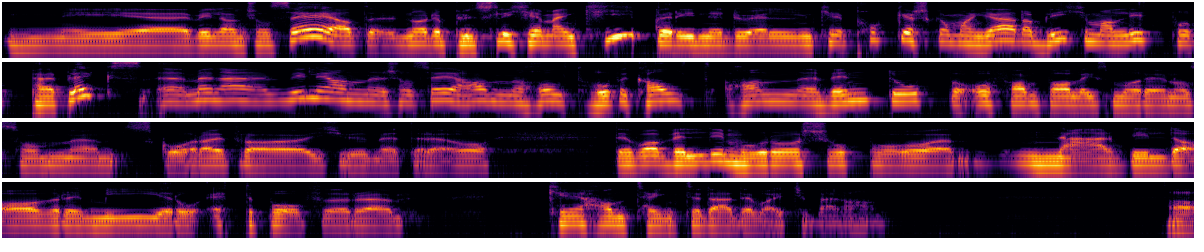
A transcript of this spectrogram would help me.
med eh, William José, at når det plutselig kommer en keeper inn i duellen, hva pokker skal man gjøre? Da blir ikke man litt perpleks. Eh, Men eh, William José han holdt hodet kaldt. Han eh, vendte opp og fant Alex Moreno som eh, skåra fra 20 meter. Og det var veldig moro å se på eh, nærbildet av Remiro etterpå, for eh, hva han tenkte der, det var ikke bare han. Ja,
